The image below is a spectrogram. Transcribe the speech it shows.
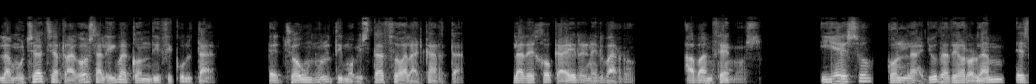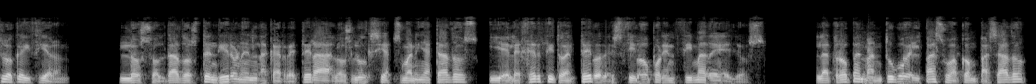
La muchacha tragó saliva con dificultad. Echó un último vistazo a la carta. La dejó caer en el barro. Avancemos. Y eso, con la ayuda de Orolam, es lo que hicieron. Los soldados tendieron en la carretera a los Luxiats maniatados, y el ejército entero desfiló por encima de ellos. La tropa mantuvo el paso acompasado,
